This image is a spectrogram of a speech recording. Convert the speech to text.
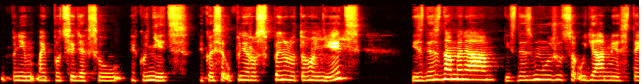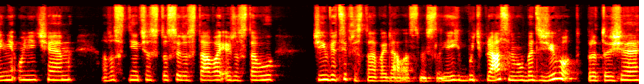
úplně mají pocit, jak jsou jako nic. Jako se úplně rozplynu do toho nic, nic neznamená, nic nezmůžu, co udělám je stejně o ničem a vlastně často se dostávají až do stavu, že jim věci přestávají dávat smysl. Jejich buď práce nebo vůbec život, protože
